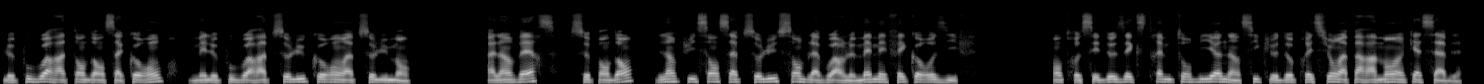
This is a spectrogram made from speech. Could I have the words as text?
Le pouvoir a tendance à corrompre, mais le pouvoir absolu corrompt absolument. À l'inverse, cependant, l'impuissance absolue semble avoir le même effet corrosif. Entre ces deux extrêmes tourbillonne un cycle d'oppression apparemment incassable.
